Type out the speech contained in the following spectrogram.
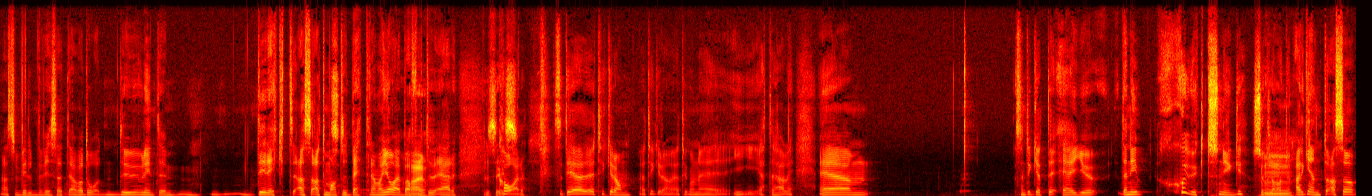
Alltså vill bevisa att, ja vadå, du är väl inte direkt, alltså automatiskt bättre än vad jag är bara för Nej. att du är Precis. kar. Så det jag tycker om. Jag tycker, jag tycker hon är jättehärlig. Ehm, sen tycker jag att det är ju, den är sjukt snygg såklart. Mm. Argento, alltså,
